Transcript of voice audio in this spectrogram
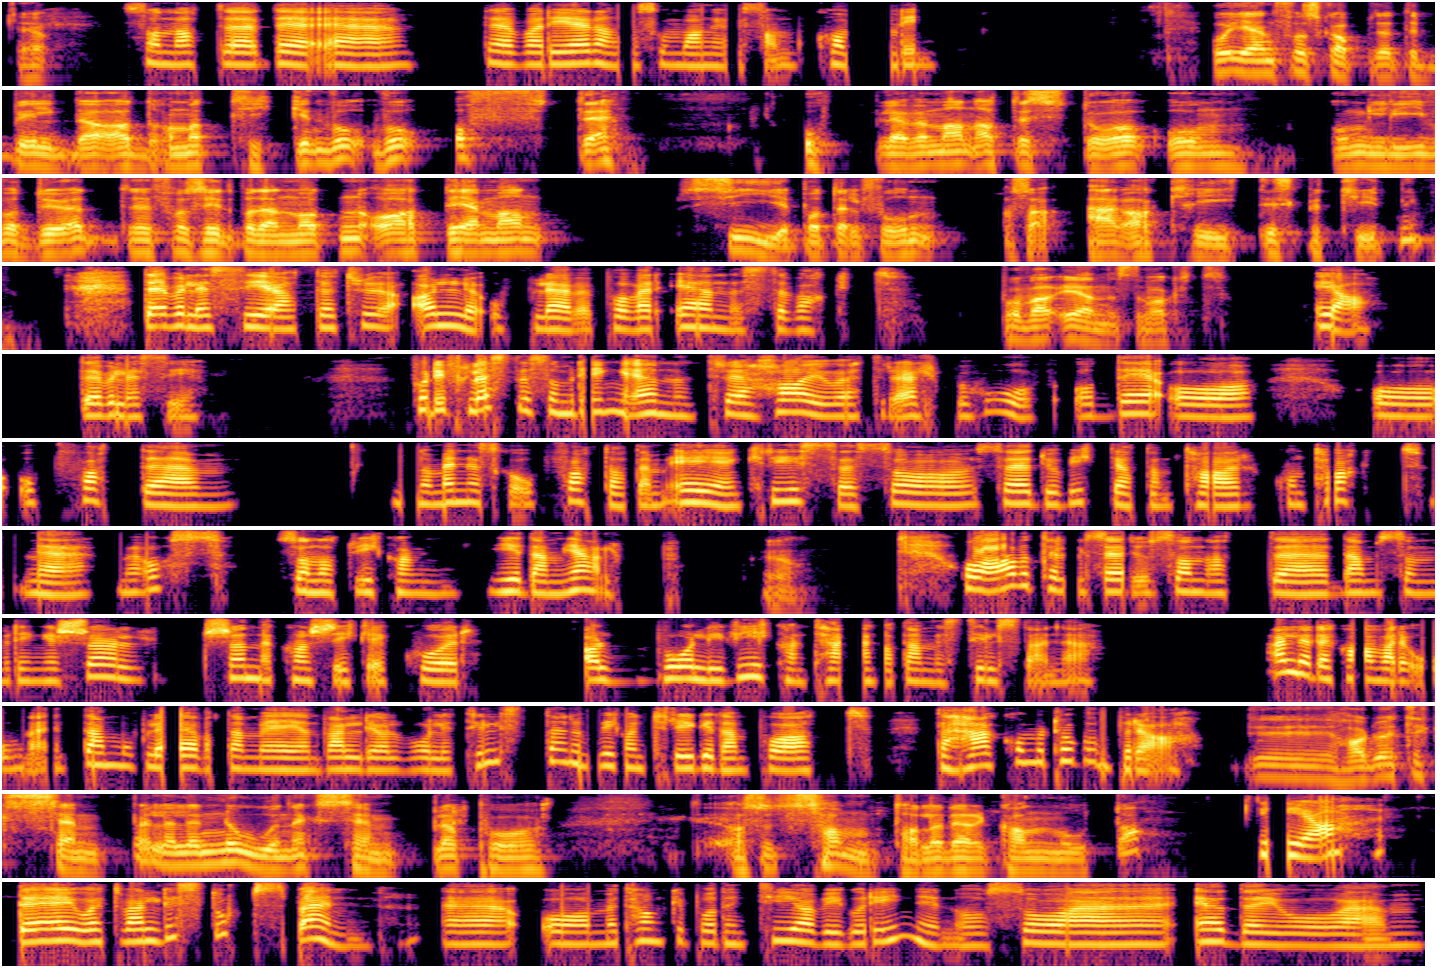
Ja. Sånn at uh, det, er, det er varierende hvor mange som kommer inn. Og igjen for å skape dette bildet av dramatikken, hvor, hvor ofte opplever man at det står om, om, liv og død, for å si det på den måten, og at det man sier på telefonen altså, er av kritisk betydning? Det vil jeg si at det tror jeg alle opplever på hver eneste vakt. På hver eneste vakt? Ja, det vil jeg si. For de fleste som ringer 113 har jo et reelt behov. Og det å, å oppfatte Når mennesker oppfatter at de er i en krise, så, så er det jo viktig at de tar kontakt med, med oss, sånn at vi kan gi dem hjelp. Ja. Og av og til så er det jo sånn at uh, de som ringer sjøl, skjønner kanskje ikke hvor alvorlig vi kan tenke at deres tilstand er. Eller det kan være omvendt. De opplever at de er i en veldig alvorlig tilstand, og vi kan trygge dem på at det her kommer til å gå bra. Har du et eksempel, eller noen eksempler på altså, samtaler dere kan motta? Ja, det er jo et veldig stort spenn. Eh, og med tanke på den tida vi går inn i nå, så eh, er det jo eh,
